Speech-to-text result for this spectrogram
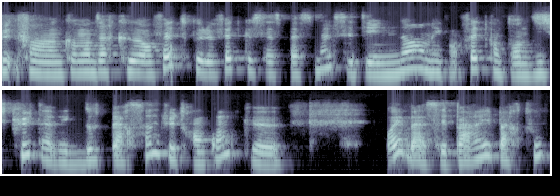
enfin comment dire que en fait que le fait que ça se passe mal c'était énorme et qu'en fait quand on discute avec d'autres personnes tu te rends compte que ouais bah c'est pareil partout.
